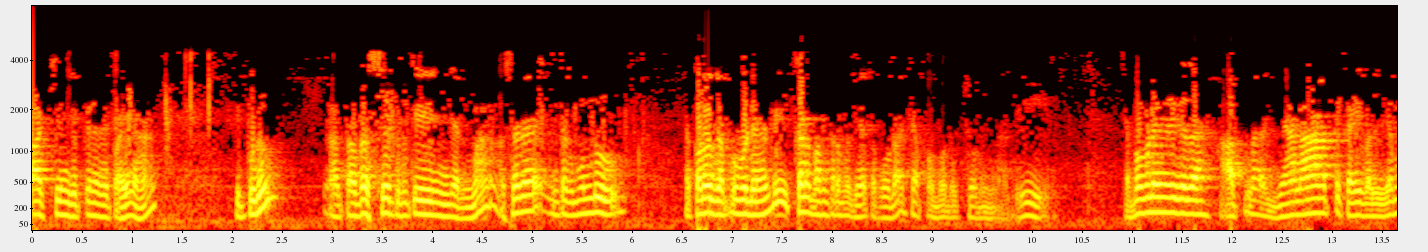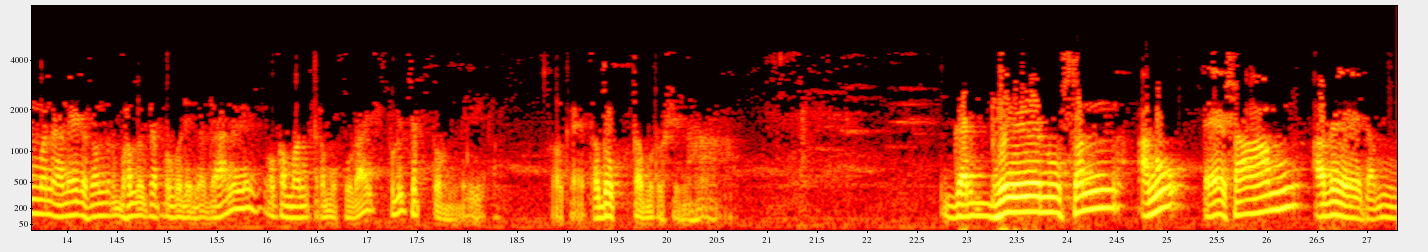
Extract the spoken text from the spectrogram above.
వాక్యం చెప్పినది పైన. ఇప్పుడు ఆ తదస్య తృతీయ జన్మ. సరే ఇంతకుముందు ఎక్కడో చెప్పబడినది ఇక్కడ మంత్రము చేత కూడా చెప్పబడుతున్నది. చెప్పబడినది కదా ఆత్మ జ్ఞానాత్ కైవల్యం అని అనేక సందర్భాల్లో చెప్పబడిన దానిని ఒక మంత్రము కూడా ఇప్పుడు చెప్తోంది. ఓకే తదుక్తం ఋషిణ. గర్భేనుసన్ అను ఏషాం అవేదం.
